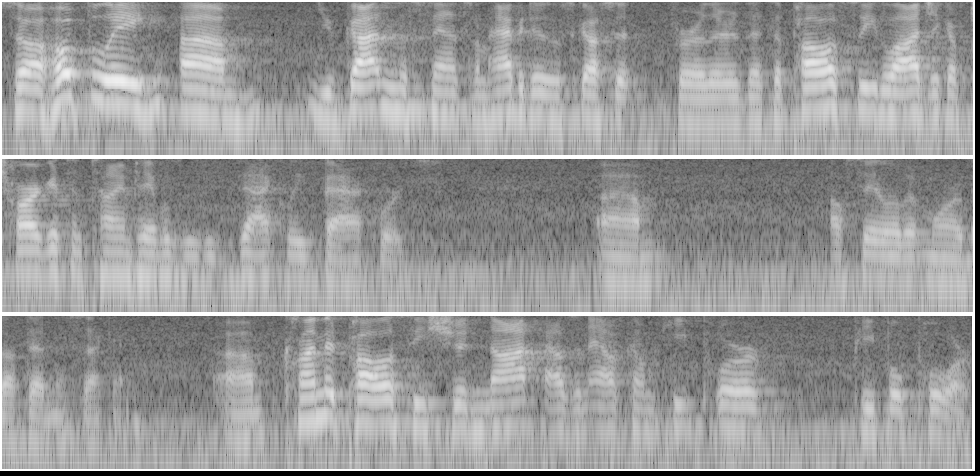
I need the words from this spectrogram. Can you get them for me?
So hopefully um, you've gotten the sense, and I'm happy to discuss it further, that the policy logic of targets and timetables is exactly backwards. Um, I'll say a little bit more about that in a second. Um, climate policy should not, as an outcome, keep poor people poor,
